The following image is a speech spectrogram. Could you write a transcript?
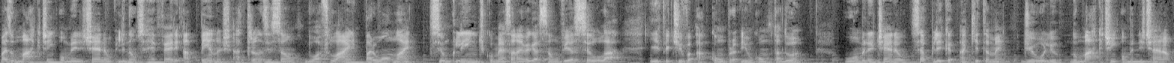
Mas o marketing omnichannel ele não se refere apenas à transição do offline para o online. Se um cliente começa a navegação via celular e efetiva a compra em um computador, o Omnichannel se aplica aqui também, de olho no marketing Omnichannel.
